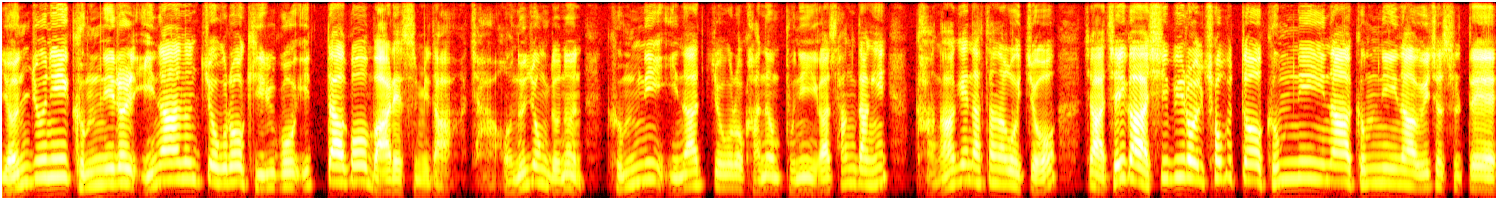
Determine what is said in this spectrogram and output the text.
연준이 금리를 인하하는 쪽으로 길고 있다고 말했습니다. 자, 어느 정도는 금리 인하 쪽으로 가는 분위기가 상당히 강하게 나타나고 있죠. 자, 제가 11월 초부터 금리 인하, 금리 인하 외쳤을 때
